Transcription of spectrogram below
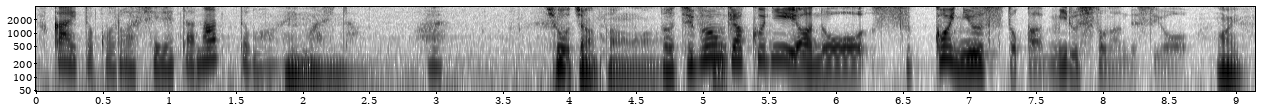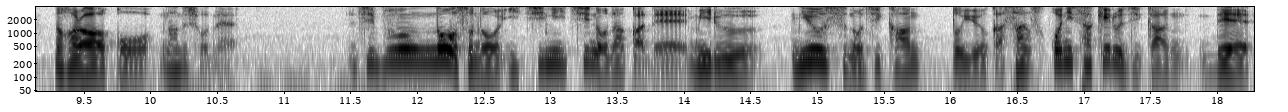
う深いところを知れたなって思いました。はい。翔ちゃんさんは？自分逆にあのすっごいニュースとか見る人なんですよ。はい。だからこうなんでしょうね。自分のその一日の中で見るニュースの時間というかさそこに避ける時間で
